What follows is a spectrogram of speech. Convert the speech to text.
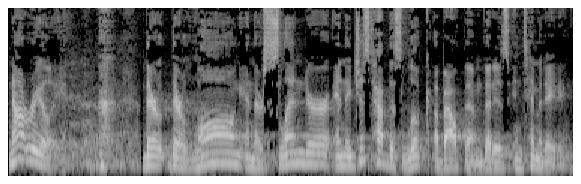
not really. they're, they're long and they're slender, and they just have this look about them that is intimidating.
